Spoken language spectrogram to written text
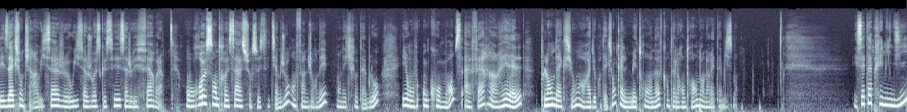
les, actions. Tiens, ah oui, ça, je, oui, ça, vois ce que c'est, ça, je vais faire, voilà. On recentre ça sur ce septième jour, en fin de journée, on écrit au tableau, et on commence à faire un réel plan d'action en radioprotection qu'elles mettront en œuvre quand elles rentreront dans leur établissement. Et cet après-midi,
